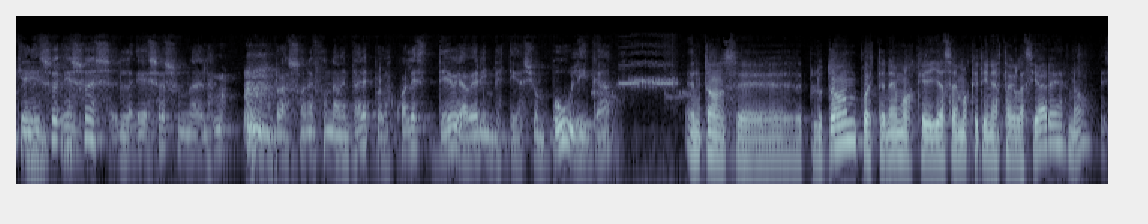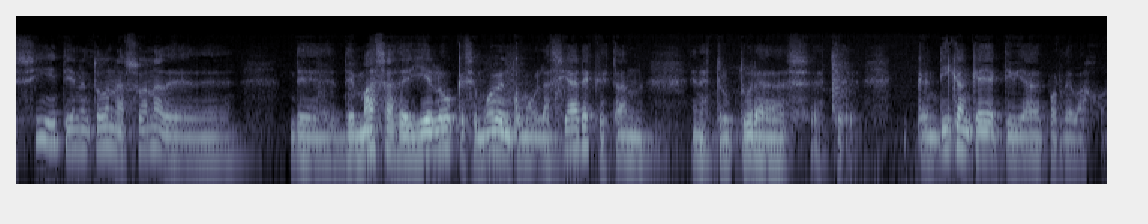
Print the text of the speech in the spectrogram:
Que eso, eso, es, eso es una de las razones fundamentales por las cuales debe haber investigación pública. Entonces, Plutón, pues tenemos que ya sabemos que tiene hasta glaciares, ¿no? Sí, tienen toda una zona de, de, de masas de hielo que se mueven como glaciares, que están en estructuras este, que indican que hay actividad por debajo.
